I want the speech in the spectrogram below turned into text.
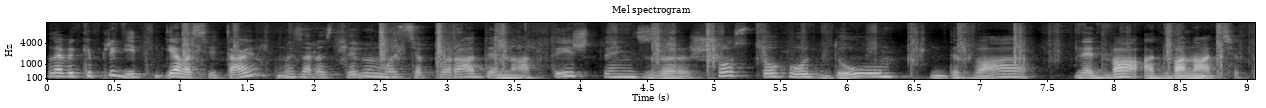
Левики, привіт! Я вас вітаю. Ми зараз дивимося поради на тиждень з 6 до 2, не 2, а 12.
